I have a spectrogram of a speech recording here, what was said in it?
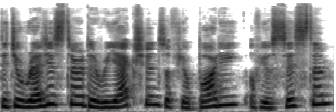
Did you register the reactions of your body, of your system?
